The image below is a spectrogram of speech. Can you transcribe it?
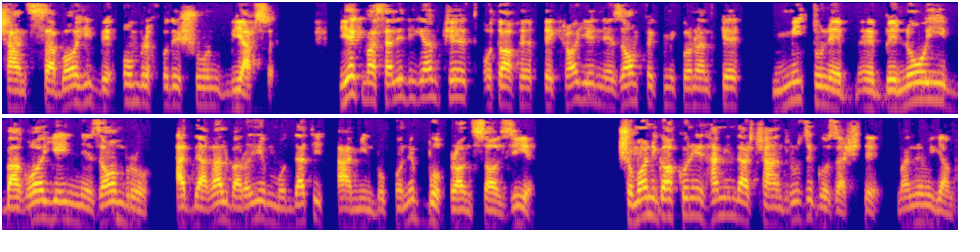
چند سباهی به عمر خودشون بیافزن یک مسئله دیگه هم که اتاق فکرهای نظام فکر می‌کنند که می‌تونه به نوعی بقای این نظام رو حداقل برای مدتی تأمین بکنه بحران سازیه شما نگاه کنید همین در چند روز گذشته من نمیگم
